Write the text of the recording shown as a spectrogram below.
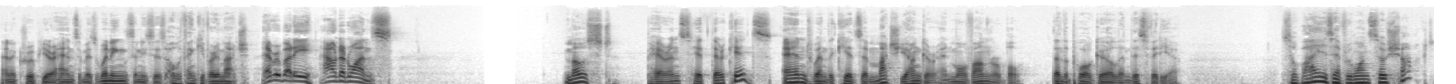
And a croupier hands him his winnings, and he says, Oh, thank you very much. Everybody, out at once. Most parents hit their kids, and when the kids are much younger and more vulnerable than the poor girl in this video. So, why is everyone so shocked?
